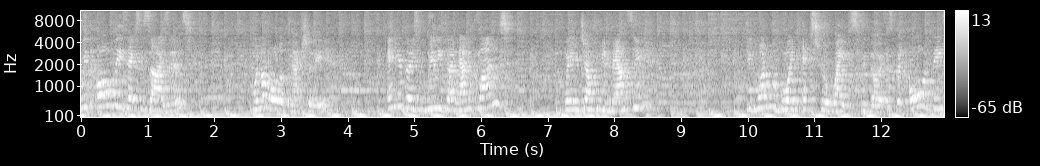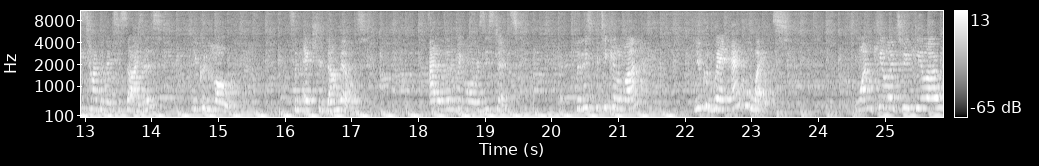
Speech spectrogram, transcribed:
With all these exercises, well not all of them actually, any of those really dynamic ones where you're jumping and bouncing, you'd want to avoid extra weights with those. But all of these type of exercises, you could hold some extra dumbbells add a little bit more resistance. For this particular one, you could wear ankle weights. One kilo, two kilo.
